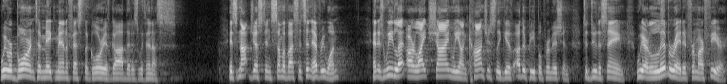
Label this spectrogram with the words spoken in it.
We were born to make manifest the glory of God that is within us. It's not just in some of us, it's in everyone. And as we let our light shine, we unconsciously give other people permission to do the same. We are liberated from our fear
